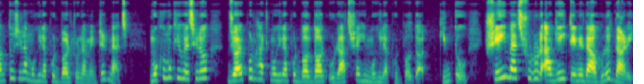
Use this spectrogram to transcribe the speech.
আন্তজেলা মহিলা ফুটবল টুর্নামেন্টের ম্যাচ। মুখোমুখি হয়েছিল জয়পুরহাট মহিলা ফুটবল দল ও রাজশাহী মহিলা ফুটবল দল। কিন্তু সেই ম্যাচ শুরুর আগেই টেনে দেওয়া হলো দাঁড়ি।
